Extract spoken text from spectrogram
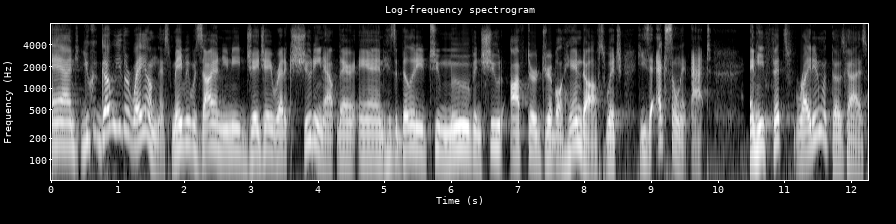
And you could go either way on this. Maybe with Zion, you need JJ Redick shooting out there and his ability to move and shoot after dribble handoffs, which he's excellent at. And he fits right in with those guys.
